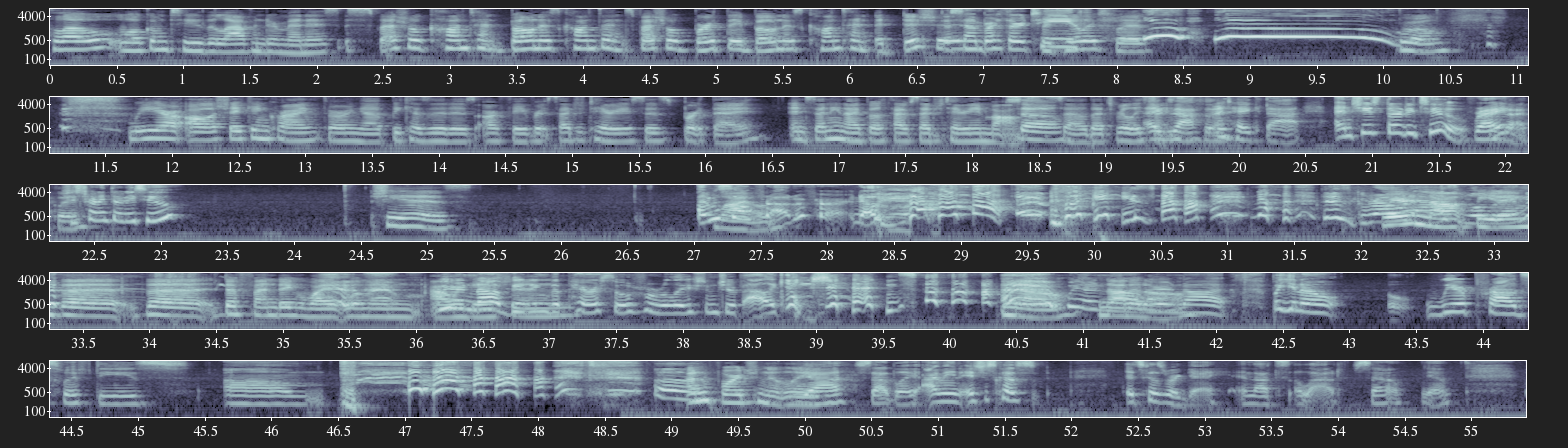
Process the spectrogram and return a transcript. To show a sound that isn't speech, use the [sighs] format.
Hello, welcome to the Lavender Menace special content, bonus content, special birthday bonus content edition. December 13th. Taylor Swift. Woo! Woo! Well, [laughs] we are all shaking, crying, throwing up because it is our favorite Sagittarius's birthday. And Sunny and I both have Sagittarian moms, so, So- that's really nice. Exactly. [laughs] Take that. And she's 32, right? Exactly. She's turning 32? She is. I'm so proud of her. No. [laughs] Please. [laughs] no, this grown We're not woman. beating the the defending white woman [laughs] We're not beating the parasocial relationship allegations. No, [laughs] we are not not. at We're all. not. But you know, we're proud Swifties. Um, uh, Unfortunately, yeah, sadly. I mean, it's just because it's because we're gay, and that's allowed. So yeah.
